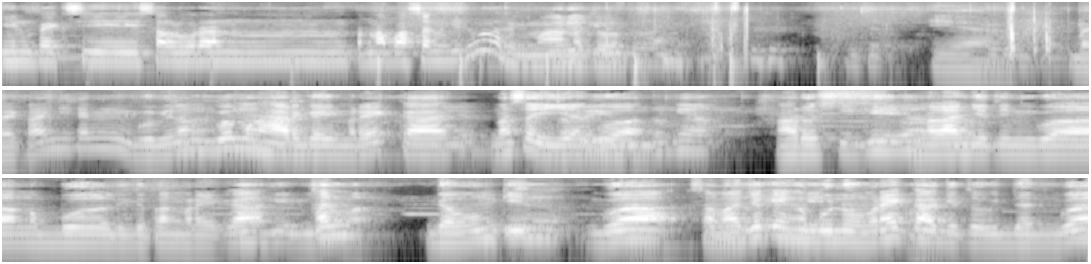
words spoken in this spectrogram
infeksi saluran pernapasan gitu lah gimana tuh Iya, balik lagi kan gue bilang gue menghargai mereka. Masa iya gue harus IG ya. ngelanjutin gue ngebul di depan mereka? IG kan nggak? gak mungkin. Gue sama aja kayak ngebunuh mereka gitu. Dan gue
